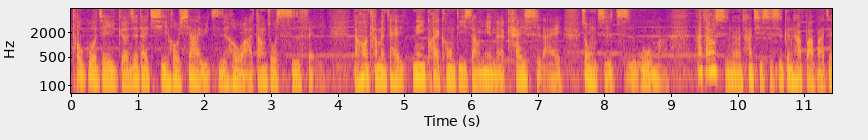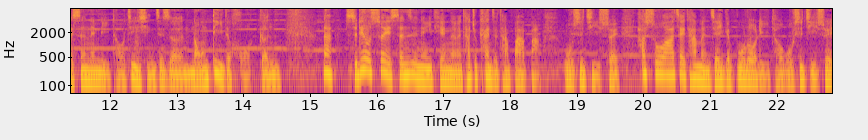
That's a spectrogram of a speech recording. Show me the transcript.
透过这一个热带气候下雨之后啊，当做施肥。然后他们在那一块空地上面呢，开始来种植植物嘛。他当时呢，他其实是跟他爸爸在森林里头进行这个农地的火耕。那十六岁生日那一天呢，他就看着他爸爸。五十几岁，他说啊，在他们这一个部落里头，五十几岁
